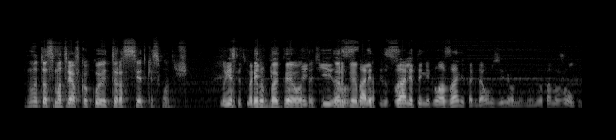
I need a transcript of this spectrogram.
Ну это смотря в какой ты расцветке смотришь. Но если смотреть РБГ вот эти, с, залит- с залитыми глазами, тогда он зеленый, но у него там желтый.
